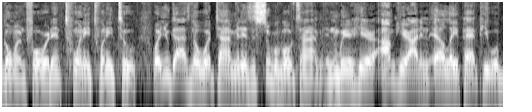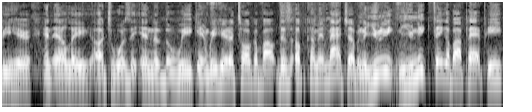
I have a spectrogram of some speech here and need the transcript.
going forward in 2022. Well, you guys know what time it is. It's Super Bowl time, and we're here. I'm here out in LA. Pat P will be here in LA uh, towards the end of the week, and we're here to talk about this upcoming matchup. And the unique, unique thing about Pat P,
